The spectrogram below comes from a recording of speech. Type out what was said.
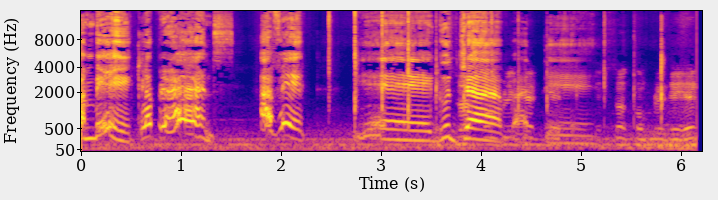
Tambi. Clap your hands. Have it. Yeah, good job, Ate. It's not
